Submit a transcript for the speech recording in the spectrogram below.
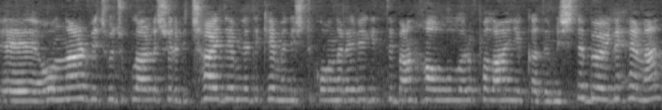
Ee, onlar ve çocuklarla şöyle bir çay demledik hemen içtik onlar eve gitti ben havluları falan yıkadım işte böyle hemen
